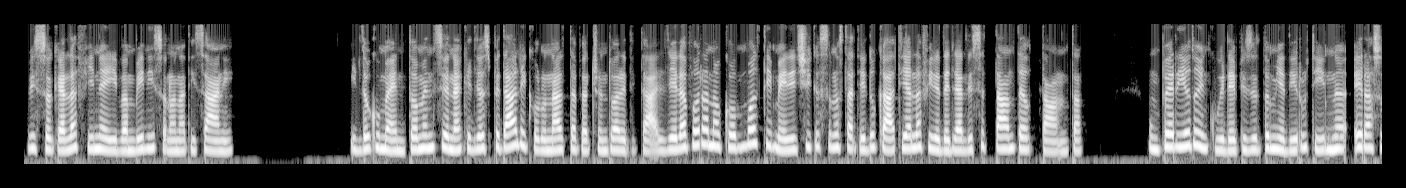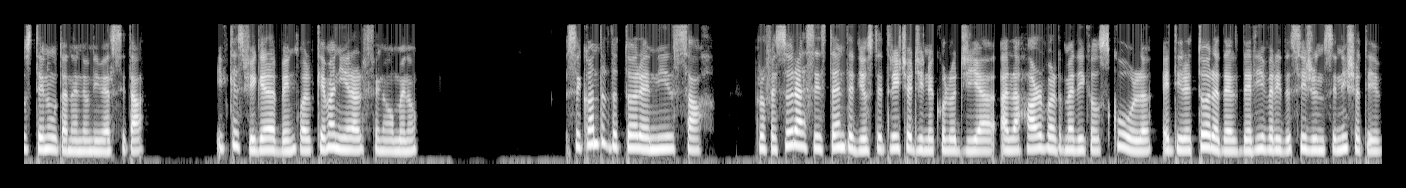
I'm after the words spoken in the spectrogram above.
visto che alla fine i bambini sono nati sani. Il documento menziona che gli ospedali con un'alta percentuale di tagli lavorano con molti medici che sono stati educati alla fine degli anni 70 e 80, un periodo in cui l'episiotomia di routine era sostenuta nelle università. il che spiegherebbe in qualche maniera il fenomeno. Secondo il dottore Neil Sach, professore assistente di ostetricia e ginecologia alla Harvard Medical School e direttore del Delivery Decisions Initiative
